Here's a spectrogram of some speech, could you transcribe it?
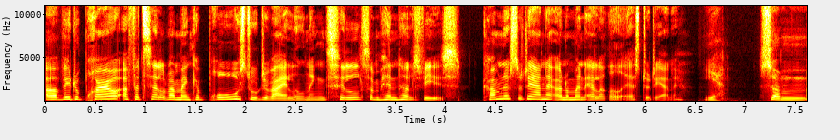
Og vil du prøve at fortælle, hvad man kan bruge studievejledningen til som henholdsvis kommende studerende, og når man allerede er studerende? Ja, som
